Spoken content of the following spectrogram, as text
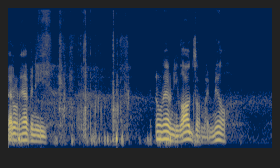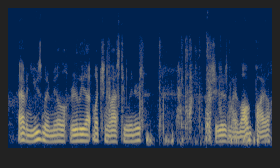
I don't have any I don't have any logs on my mill. I haven't used my mill really that much in the last two winters. Actually, there's my log pile.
